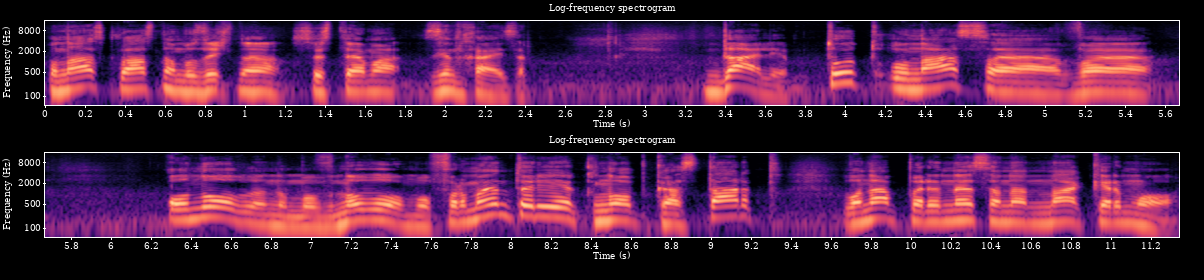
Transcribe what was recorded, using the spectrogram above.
у нас класна музична система Sennheiser. Далі, тут у нас е, в оновленому в новому форменторі кнопка старт, вона перенесена на кермо.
